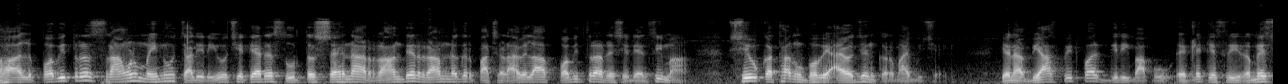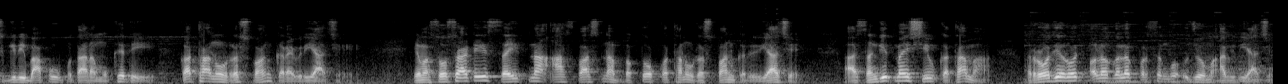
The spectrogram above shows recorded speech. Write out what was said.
હાલ પવિત્ર શ્રાવણ મહિનો ચાલી રહ્યો છે, ત્યારે સુરત શહેરના રાંદેર રામનગર પાછળ આવેલા પવિત્ર રેસિડેન્સીમાં શિવકથાનું ભવ્ય આયોજન કરવામાં આવ્યું છે. જેના વ્યાસપીઠ પર ગિરિબાપુ એટલે કે શ્રી રમેશ ગિરિબાપુ પોતાના મુખેથી કથાનું રસપાન કરાવી રહ્યા છે. જેમાં સોસાયટી સહિતના આસપાસના ભક્તો કથાનું રસપાન કરી રહ્યા છે. આ સંગીતમય શિવ કથામાં રોજે રોજ અલગ અલગ પ્રસંગો ઉજવવામાં આવી રહ્યા છે.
